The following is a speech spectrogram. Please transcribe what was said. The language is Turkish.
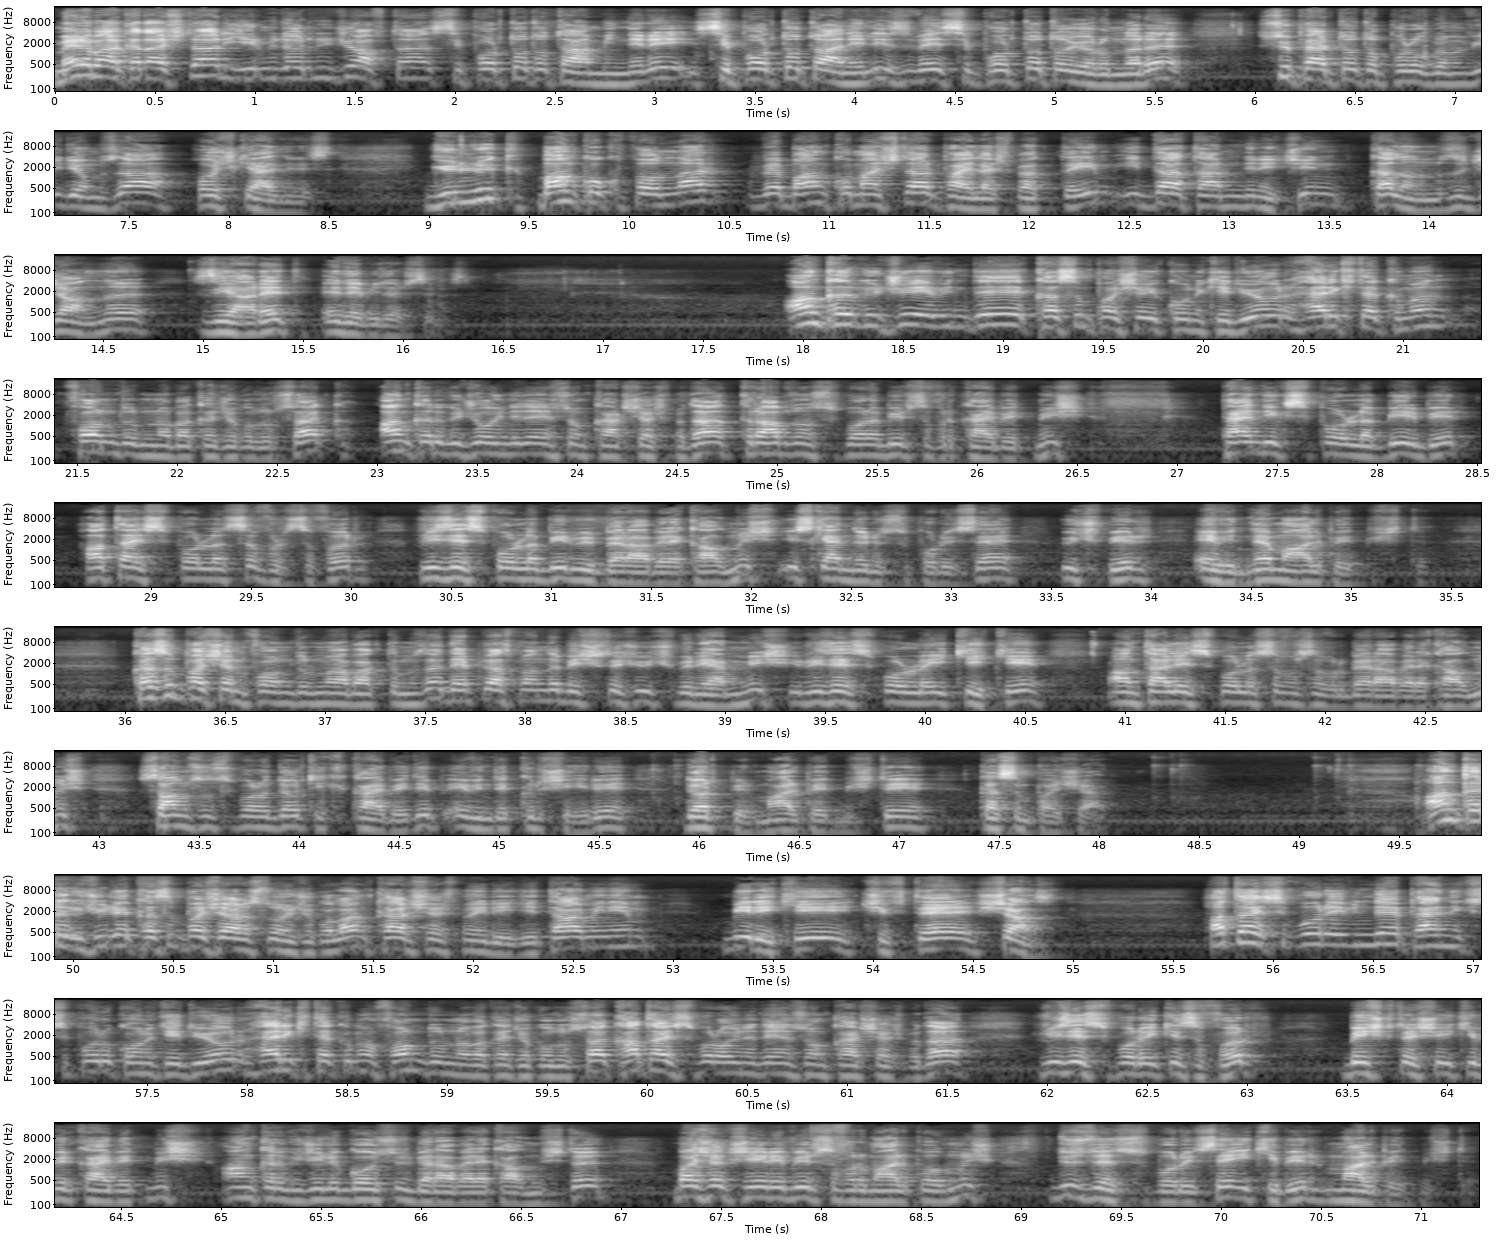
Merhaba arkadaşlar. 24. hafta Spor Toto tahminleri, Spor Toto analiz ve Spor Toto yorumları Süper Toto programı videomuza hoş geldiniz. Günlük banko kuponlar ve banko maçlar paylaşmaktayım. İddia tahminleri için kanalımızı canlı ziyaret edebilirsiniz. Ankara gücü evinde Kasımpaşa'yı konuk ediyor. Her iki takımın form durumuna bakacak olursak Ankara gücü oynadığı en son karşılaşmada Trabzonspor'a 1-0 kaybetmiş. Pendik Spor'la 1-1, Hatay Spor'la 0-0, Rize Spor'la 1-1 berabere kalmış. İskenderun Spor'u ise 3-1 evinde mağlup etmişti. Kasımpaşa'nın form durumuna baktığımızda deplasmanda Beşiktaş'ı 3-1 yenmiş. Rize Spor'la 2-2, Antalya Spor'la 0-0 berabere kalmış. Samsun Spor'a 4-2 kaybedip evinde Kırşehir'i 4-1 mağlup etmişti Kasımpaşa. Ankara gücü ile Kasımpaşa arasında oynayacak olan karşılaşma ile ilgili tahminim 1-2 çifte şans. Hatay Spor evinde Pendik Spor'u konuk ediyor. Her iki takımın form durumuna bakacak olursak Hatay Spor oynadığı en son karşılaşmada Rize Spor'a 2-0, Beşiktaş'ı 2-1 kaybetmiş. Ankara gücüyle golsüz berabere kalmıştı. Başakşehir'e 1-0 mağlup olmuş. Düzce Spor'u ise 2-1 mağlup etmişti.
